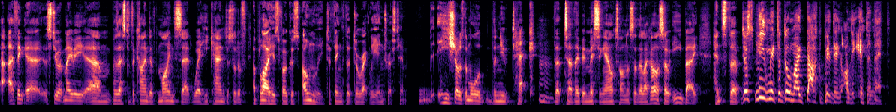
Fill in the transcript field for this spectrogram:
I I think, uh, Stuart may be um, possessed of the kind of mindset where he can just sort of apply his focus only to things that directly interest him. He shows them all the new tech Mhm. that uh, they've been missing out on, and so they're like, "Oh, so eBay." Hence the Just leave me to do my dark bidding on the internet.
